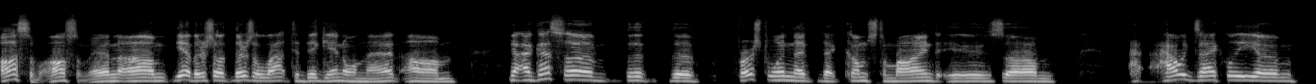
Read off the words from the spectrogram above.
Awesome, awesome, and um, yeah, there's a there's a lot to dig in on that. Um, yeah, I guess uh, the the first one that that comes to mind is um, how exactly um,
